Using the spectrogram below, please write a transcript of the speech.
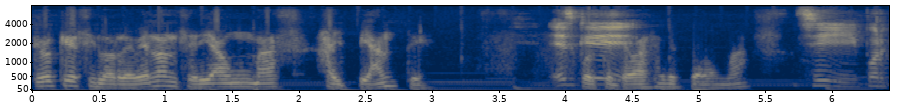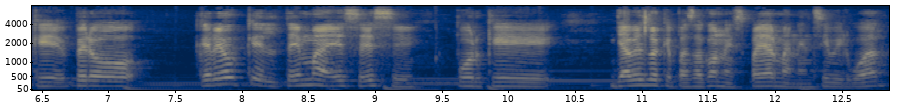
Creo que si lo revelan sería aún más hypeante. Es que... Porque te vas a esperar más. Sí, porque, pero creo que el tema es ese, porque ya ves lo que pasó con Spider-Man en Civil War.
